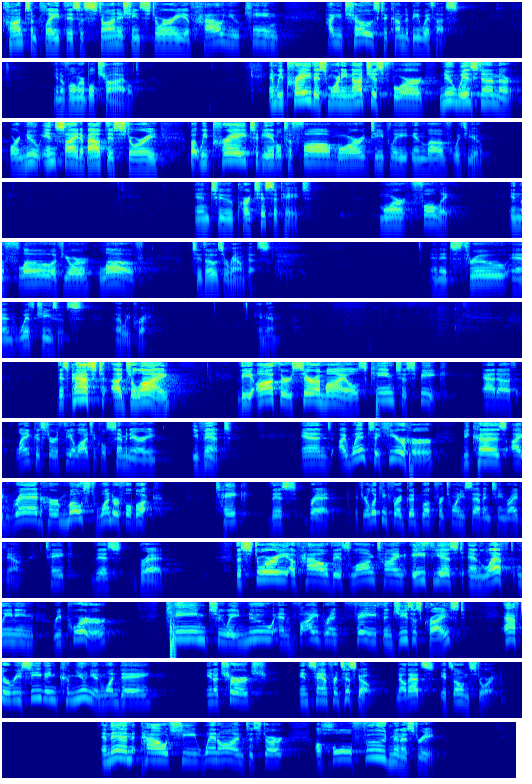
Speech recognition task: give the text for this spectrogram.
contemplate this astonishing story of how you came, how you chose to come to be with us in a vulnerable child. And we pray this morning not just for new wisdom or, or new insight about this story, but we pray to be able to fall more deeply in love with you. and to participate more fully in the flow of your love to those around us. And it's through and with Jesus that we pray. Amen. This past uh, July, the author Sara Miles came to speak at a Lancaster Theological Seminary event. And I went to hear her because I'd read her most wonderful book, Take This Bread. If you're looking for a good book for 2017, write it down. Take This Bread. The story of how this longtime atheist and left leaning reporter came to a new and vibrant faith in Jesus Christ after receiving communion one day in a church in San Francisco. Now, that's its own story. And then how she went on to start a whole food ministry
